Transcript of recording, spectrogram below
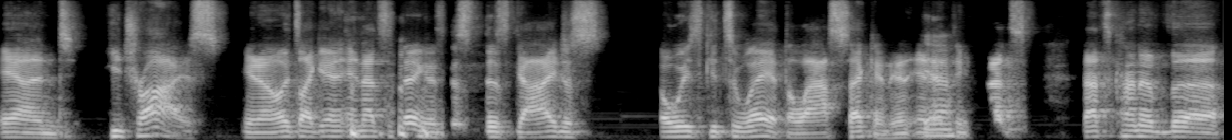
And he tries, you know. It's like, and, and that's the thing is this this guy just always gets away at the last second, and, and Yeah. I think that's that's kind of the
